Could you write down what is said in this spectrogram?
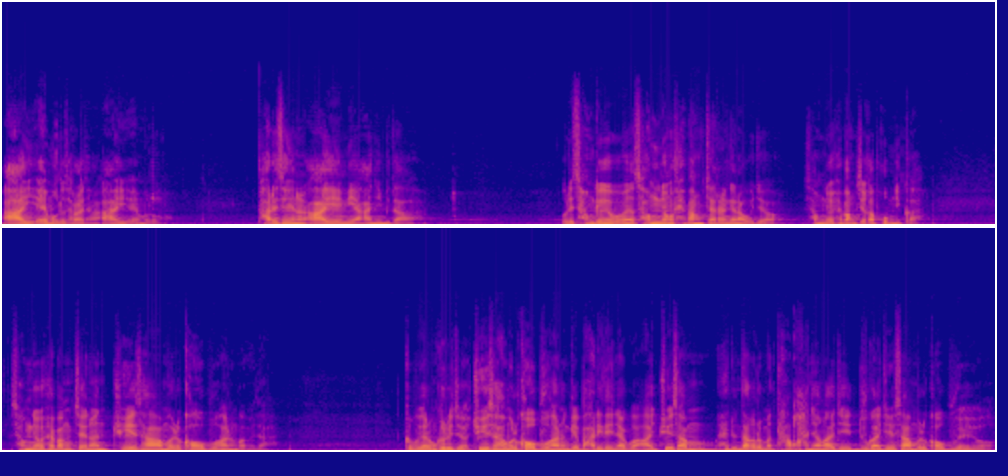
I am으로 살아가잖아요. I am으로. 바리새인은 I am이 아닙니다. 우리 성경에 보면 성령 회방죄라는 게 나오죠. 성령 회방죄가 뭡니까? 성령 회방죄는 죄 사함을 거부하는 겁니다. 그럼 여러분 그러죠. 죄 사함을 거부하는 게 말이 되냐고. 아, 죄 사함 해준다 그러면 다 환영하지. 누가 죄 사함을 거부해요?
